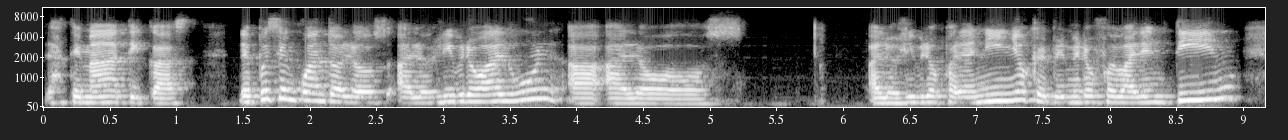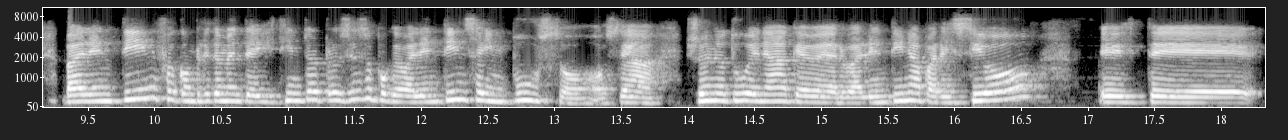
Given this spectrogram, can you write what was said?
las temáticas. Después en cuanto a los, a los libros álbum, a, los, a los libros para niños, que el primero fue Valentín. Valentín fue completamente distinto al proceso porque Valentín se impuso, o sea, yo no tuve nada que ver. Valentín apareció, este,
